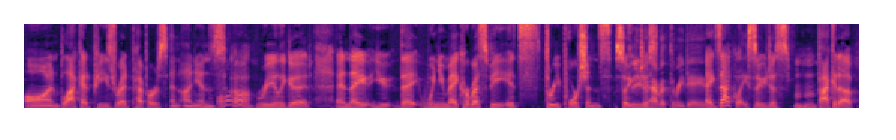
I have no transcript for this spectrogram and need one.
on black eyed peas, red peppers, and onions. Oh. really good. And they you they when you make her recipe, it's three portions. So, So you, you, just have it three days. Exactly. So you just mm-hmm. pack it up.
